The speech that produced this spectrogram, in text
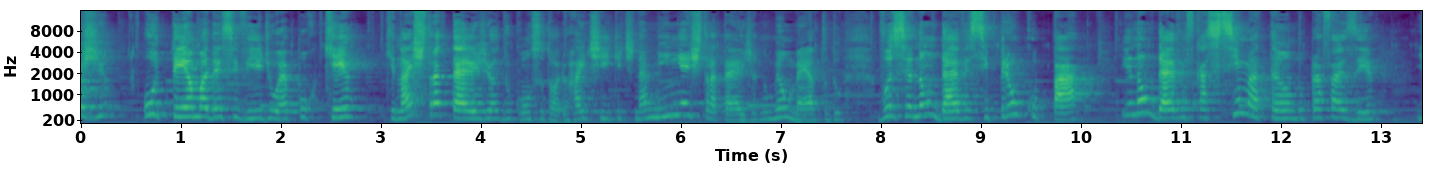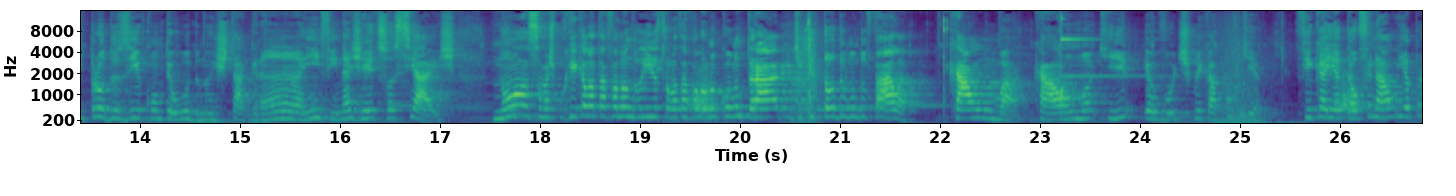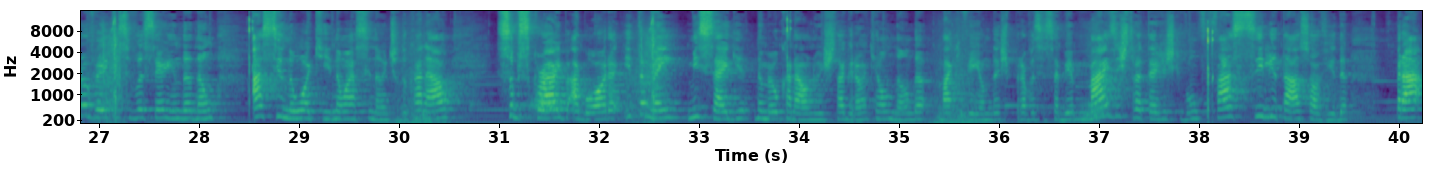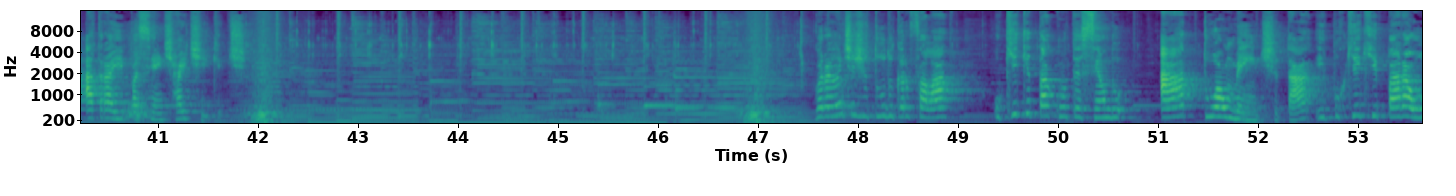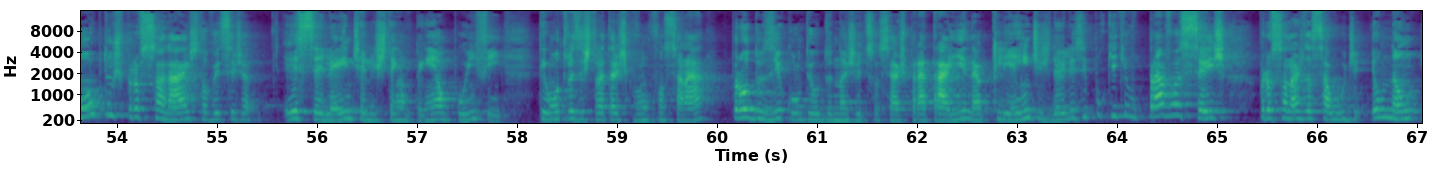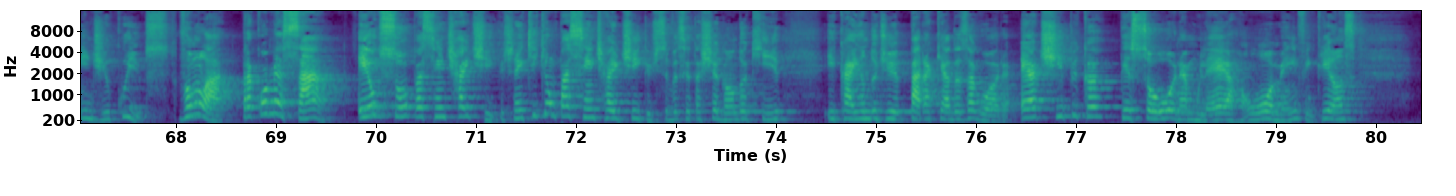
hoje o tema desse vídeo é por que que na estratégia do consultório High Ticket, na minha estratégia, no meu método, você não deve se preocupar e não deve ficar se matando para fazer e produzir conteúdo no Instagram, enfim, nas redes sociais. Nossa, mas por que, que ela tá falando isso? Ela tá falando o contrário de que todo mundo fala. Calma, calma, que eu vou te explicar por quê. Fica aí até o final e aproveita se você ainda não assinou aqui, não é assinante do canal subscribe agora e também me segue no meu canal no Instagram, que é o Nanda MacVendas, para você saber mais estratégias que vão facilitar a sua vida para atrair pacientes high ticket. Agora, antes de tudo, quero falar o que está acontecendo atualmente, tá? E por que que para outros profissionais talvez seja excelente, eles tenham tempo, enfim, tem outras estratégias que vão funcionar, produzir conteúdo nas redes sociais para atrair né, clientes deles e por que, que para vocês, profissionais da saúde, eu não indico isso. Vamos lá, para começar, eu sou paciente high ticket, né? O que, que é um paciente high ticket? Se você está chegando aqui e caindo de paraquedas agora, é a típica pessoa, né, mulher, homem, enfim, criança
